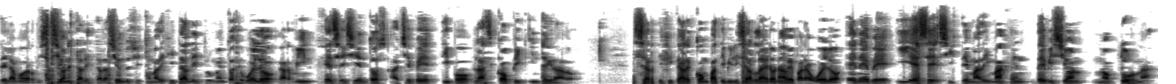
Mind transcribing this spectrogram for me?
de la modernización está la instalación de un sistema digital de instrumentos de vuelo Garmin G600 HP tipo Glass Cockpit integrado. Certificar compatibilizar la aeronave para vuelo NBIS sistema de imagen de visión nocturna.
